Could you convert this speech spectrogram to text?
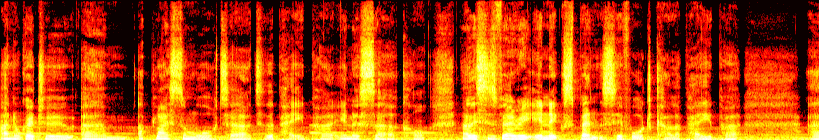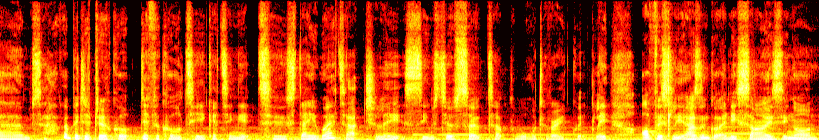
and I'm going to um, apply some water to the paper in a circle. Now this is very inexpensive watercolour paper um, so I have a bit of difficulty getting it to stay wet actually. It seems to have soaked up the water very quickly. Obviously it hasn't got any sizing on.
